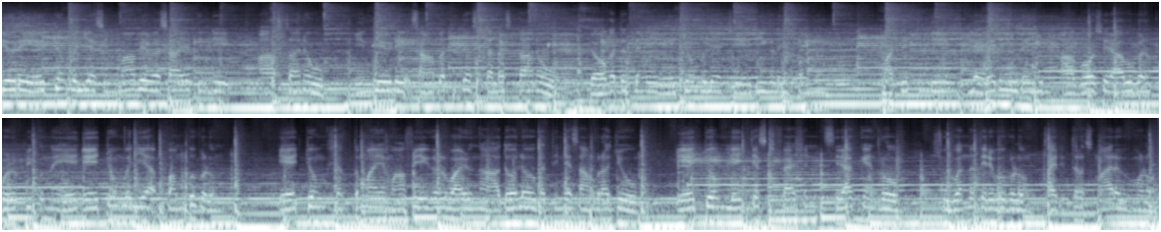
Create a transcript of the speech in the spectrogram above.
ഇന്ത്യയുടെ ഏറ്റവും വലിയ സിനിമാ വ്യവസായത്തിന്റെ ആസ്ഥാനവും ഇന്ത്യയുടെ സാമ്പത്തിക തലസ്ഥാനവും ലോകത്തെ തന്നെ ഏറ്റവും വലിയ ചേരികളിൽ ഒന്നും മദ്യത്തിന്റെയും ലഹരിയുടെയും ആഘോഷരാവുകൾ കൊഴുപ്പിക്കുന്ന ഏറ്റവും വലിയ പമ്പുകളും ഏറ്റവും ശക്തമായ മാഫിയകൾ വാഴുന്ന അധോലോകത്തിന്റെ സാമ്രാജ്യവും ഏറ്റവും ലേറ്റസ്റ്റ് ഫാഷൻ സ്ഥിരാകേന്ദ്രവും ചുവന്ന തെരുവുകളും ചരിത്ര സ്മാരകങ്ങളും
